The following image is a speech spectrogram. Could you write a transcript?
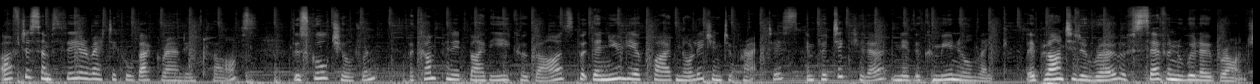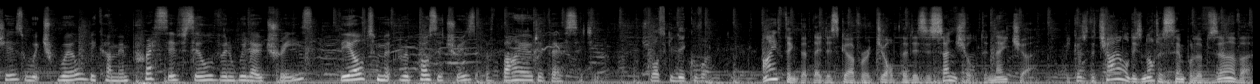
After some theoretical background in class, the school children, accompanied by the eco guards, put their newly acquired knowledge into practice, in particular near the communal lake. They planted a row of seven willow branches which will become impressive silver willow trees, the ultimate repositories of biodiversity. I think that they discover a job that is essential to nature, because the child is not a simple observer,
